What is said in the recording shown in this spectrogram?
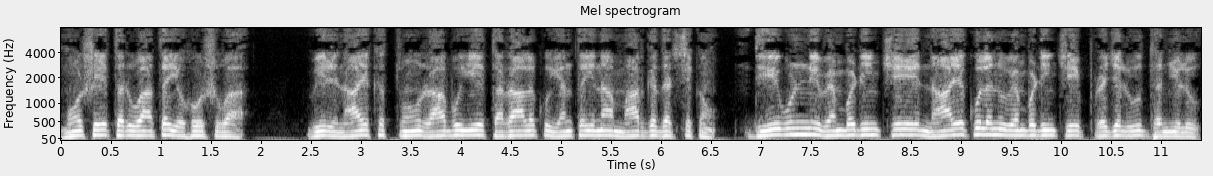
మోషే తరువాత యహోషువా వీరి నాయకత్వం రాబోయే తరాలకు ఎంతైనా మార్గదర్శకం. దేవుణ్ణి వెంబడించే నాయకులను వెంబడించే ప్రజలు ధన్యులు.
